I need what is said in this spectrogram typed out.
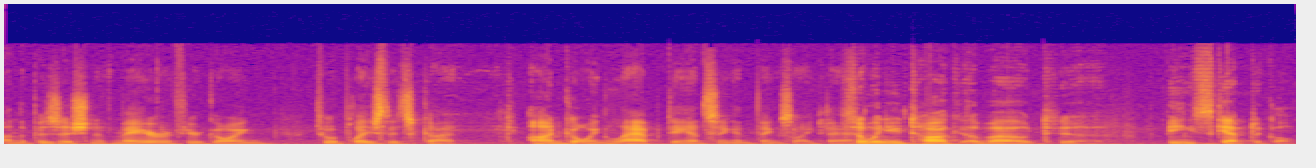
on the position of mayor if you're going to a place that's got ongoing lap dancing and things like that. So when you talk about uh, being skeptical,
